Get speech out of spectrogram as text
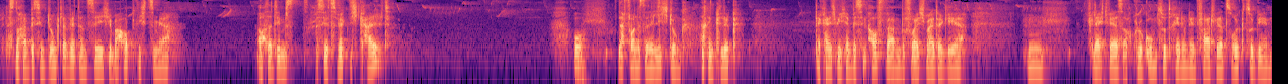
Wenn es noch ein bisschen dunkler wird, dann sehe ich überhaupt nichts mehr. Außerdem ist es jetzt wirklich kalt. Oh, da vorne ist eine Lichtung. Ein Glück. Da kann ich mich ein bisschen aufwärmen, bevor ich weitergehe. Hm, vielleicht wäre es auch klug umzudrehen und den Pfad wieder zurückzugehen.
